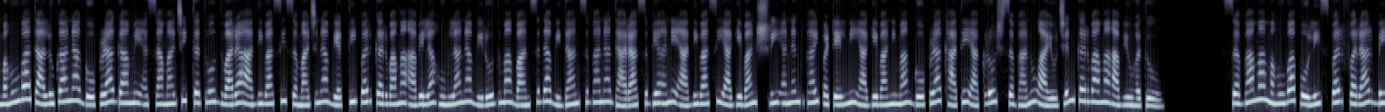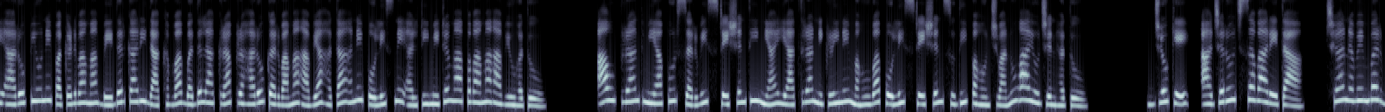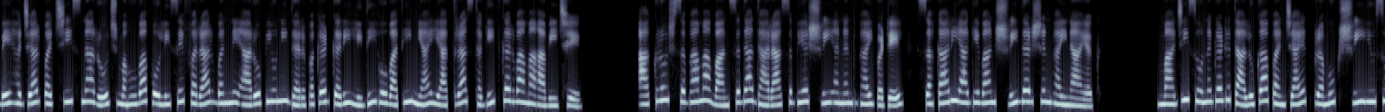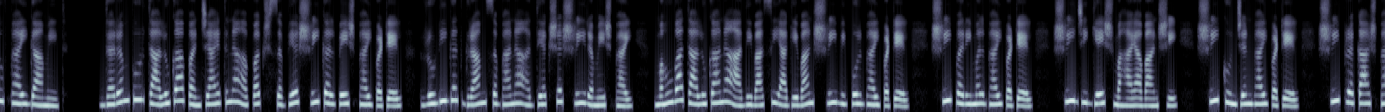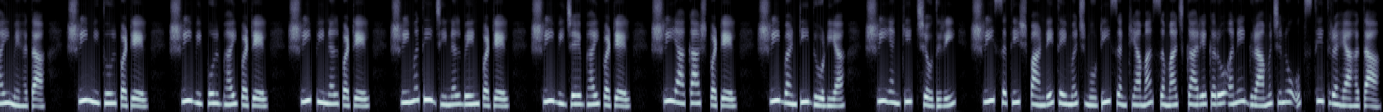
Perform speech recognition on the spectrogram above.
મહુવા તાલુકાના ગોપડા ગામે અસામાજિક તત્વો દ્વારા આદિવાસી સમાજના વ્યક્તિ પર કરવામાં આવેલા હુમલાના વિરોધમાં વાંસદા વિધાનસભાના ધારાસભ્ય અને આદિવાસી આગેવાન શ્રી અનંતભાઈ પટેલની આગેવાનીમાં ગોપડા ખાતે આક્રોશ સભાનું આયોજન કરવામાં આવ્યું હતું. સભામાં મહુવા પોલીસ પર ફરાર બે આરોપીઓને પકડવામાં બેદરકારી દાખવવા બદલ આકરા પ્રહારો કરવામાં આવ્યા હતા અને પોલીસને અલ્ટિમેટમ આપવામાં આવ્યું હતું. આ ઉપરાંત મિયાપુર સર્વિસ સ્ટેશનથી ન્યાય યાત્રા નીકળીને મહુવા પોલીસ સ્ટેશન સુધી પહોંચવાનું આયોજન હતું. જો કે આજરોજ સવારે તા છ નવેમ્બર બે હજાર પચીસના રોજ મહુવા પોલીસે ફરાર બંને આરોપીઓની ધરપકડ કરી લીધી હોવાથી ન્યાય યાત્રા સ્થગિત કરવામાં આવી છે. આક્રોશ સભામાં વાંસદા ધારાસભ્ય શ્રી અનંતભાઈ પટેલ, સહકારી આગેવાન શ્રી દર્શનભાઈ નાયક, માજી સોનગઢ તાલુકા પંચાયત પ્રમુખ શ્રી યુસુફભાઈ ગામિત ધરમપુર તાલુકા પંચાયતના અપક્ષ સભ્ય શ્રી કલ્પેશભાઈ પટેલ રૂઢિગત ગ્રામસભાના અધ્યક્ષ શ્રી રમેશભાઈ મહુવા તાલુકાના આદિવાસી આગેવાન શ્રી વિપુલભાઈ પટેલ, શ્રી પરિમલભાઈ પટેલ, શ્રી જિજ્ઞેશ મહાયાવાંશી, શ્રી કુંજનભાઈ પટેલ, શ્રી પ્રકાશભાઈ મહેતા, શ્રી મિતુલ પટેલ, શ્રી વિપુલભાઈ પટેલ, શ્રી પીનલ પટેલ, શ્રીમતી જીનલબેન પટેલ, શ્રી વિજયભાઈ પટેલ, શ્રી આકાશ પટેલ, શ્રી બંટી ધોડિયા, શ્રી અંકિત ચૌધરી, શ્રી સતીશ પાંડે તેમજ મોટી સંખ્યામાં સમાજ કાર્યકરો અને ગ્રામજનો ઉપસ્થિત રહ્યા હતા.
